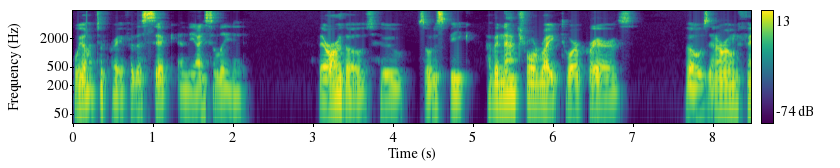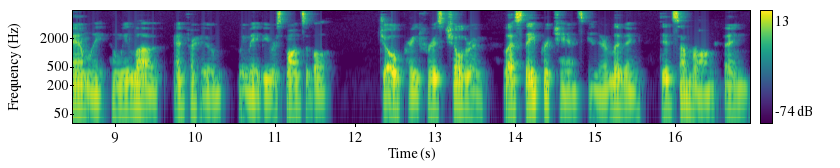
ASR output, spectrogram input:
We ought to pray for the sick and the isolated. There are those who, so to speak, have a natural right to our prayers, those in our own family whom we love and for whom we may be responsible. Job prayed for his children, lest they perchance in their living did some wrong thing.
